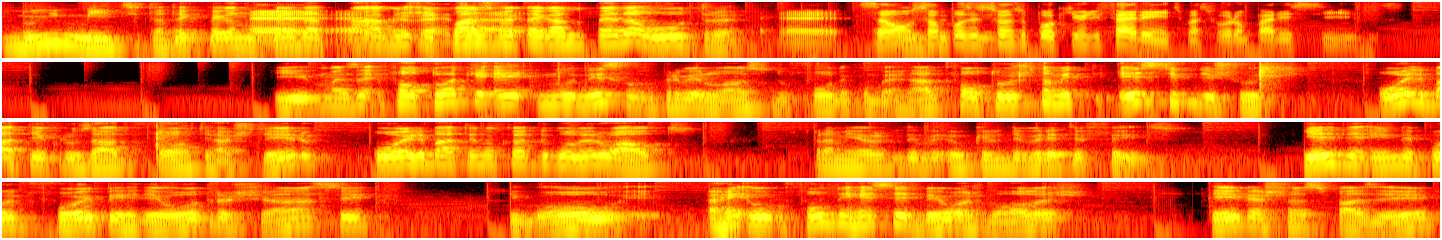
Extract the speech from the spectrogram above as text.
no limite, tanto é que pega no é, pé da trave é, é e quase vai pegar no pé da outra. É, são, são posições um pouquinho diferentes, mas foram parecidas. E, mas é, faltou aqui, é, no, nesse primeiro lance do Foden com o Bernardo, faltou justamente esse tipo de chute. Ou ele bater cruzado forte e rasteiro, ou ele bater no canto do goleiro alto. Para mim é o que ele deveria ter feito. E ele, depois foi perder outra chance de gol. O Foden recebeu as bolas, teve a chance de fazer,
